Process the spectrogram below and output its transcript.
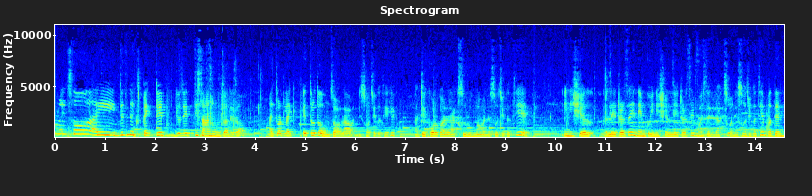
रहेछ आई डिडन्ट एक्सपेक्टेड यो चाहिँ यति सानो हुन्छ भनेर आई थट लाइक यत्रो त हुन्छ होला भन्ने सोचेको थिएँ कि डेकोर गरेर राख्छु रुममा भनेर सोचेको थिएँ इनिसियल लेटर चाहिँ नेमको इनिसियल लेटर चाहिँ म यसरी राख्छु भन्ने सोचेको थिएँ बट देन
